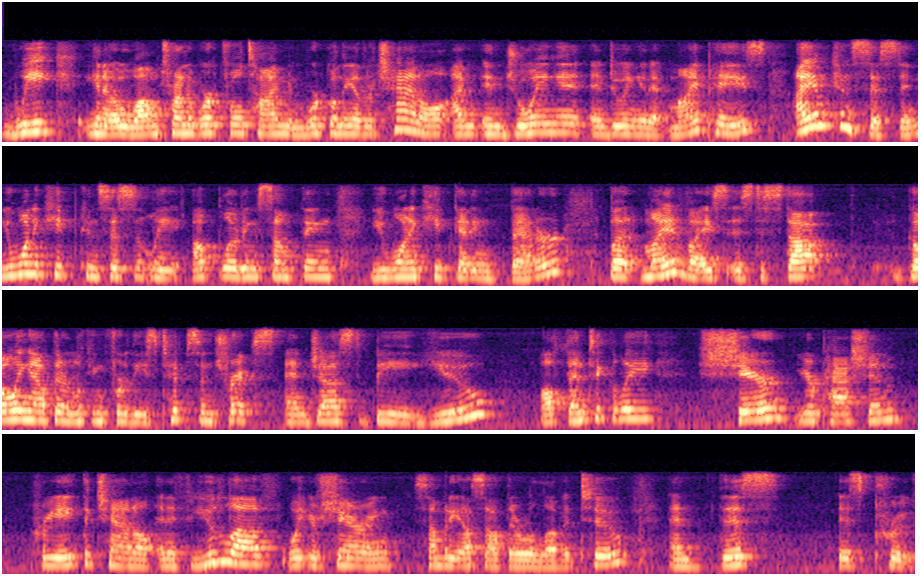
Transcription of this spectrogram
week, you know, while I'm trying to work full time and work on the other channel, I'm enjoying it and doing it at my pace. I am consistent. You want to keep consistently uploading something, you want to keep getting better. But my advice is to stop going out there and looking for these tips and tricks and just be you authentically, share your passion, create the channel. And if you love what you're sharing, somebody else out there will love it too. And this is proof.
